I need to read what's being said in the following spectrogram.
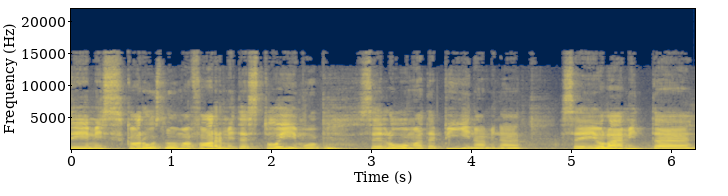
see, mis karusloomafarmides toimub, see loomade piinamine, see ei ole mitte äh,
